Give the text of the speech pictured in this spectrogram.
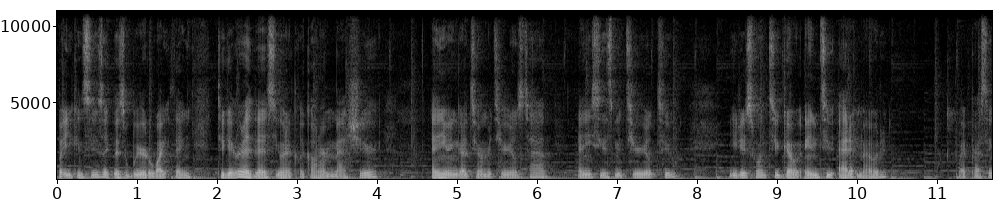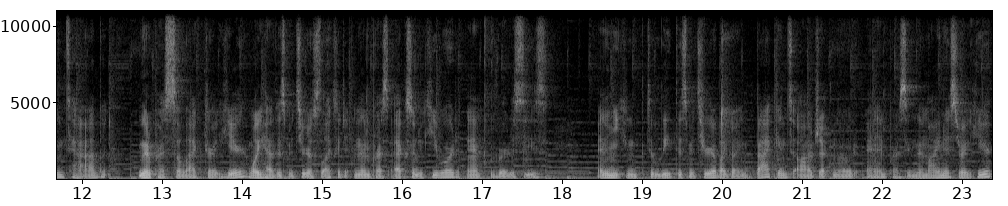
but you can see it's like this weird white thing. To get rid of this, you want to click on our mesh here, and you can go to our materials tab, and you see this material too, you just want to go into edit mode by pressing tab. You're to press select right here while you have this material selected and then press X on your keyboard and vertices. And then you can delete this material by going back into object mode and pressing the minus right here.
